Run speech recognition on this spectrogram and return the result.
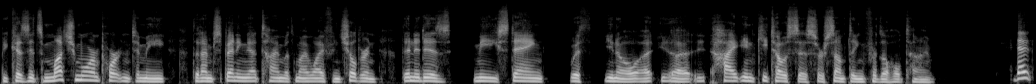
because it's much more important to me that I'm spending that time with my wife and children than it is me staying with, you know, uh, high in ketosis or something for the whole time that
